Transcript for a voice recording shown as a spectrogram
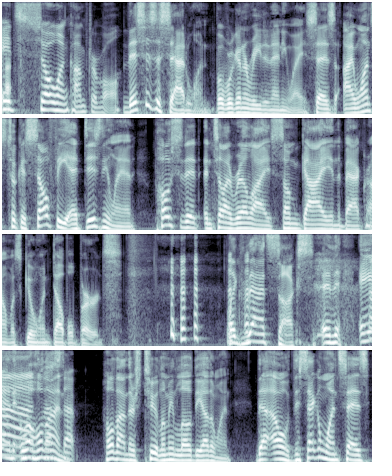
It's so uncomfortable. This is a sad one, but we're going to read it anyway. It says, I once took a selfie at Disneyland, posted it until I realized some guy in the background was going double birds. like that sucks. And and Ah, well, hold on. up. Hold on, there's two. Let me load the other one. The, oh, the second one says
